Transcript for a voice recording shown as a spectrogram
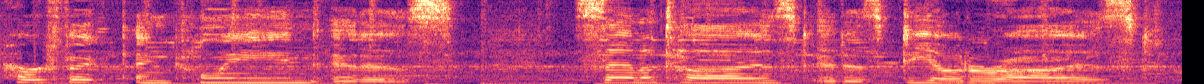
Perfect and clean. It is sanitized. It is deodorized.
